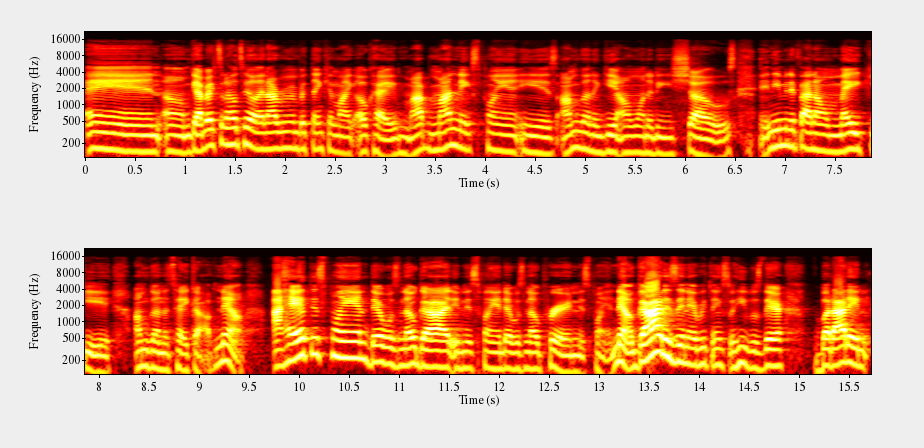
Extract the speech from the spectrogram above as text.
and um, got back to the hotel and i remember thinking like okay my, my next plan is i'm gonna get on one of these shows and even if i don't make it i'm gonna take off. Now i had this plan. There was no god in this plan. There was no prayer in this plan. Now god is in everything so he was there but i didn't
